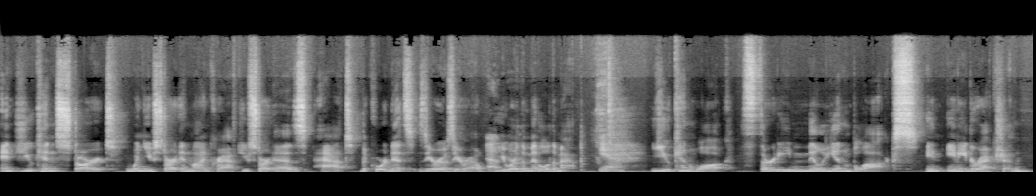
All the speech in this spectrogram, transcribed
and you can start when you start in Minecraft, you start as at the coordinates zero zero. You are the middle of the map yeah. you can walk 30 million blocks in any direction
